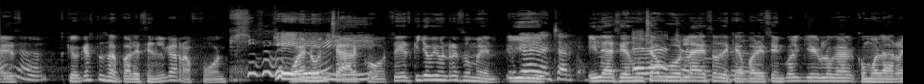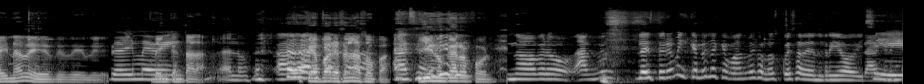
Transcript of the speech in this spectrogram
Es- Ajá. creo que esto se aparecía en el garrafón. ¿Qué? O en un charco. Sí, es que yo vi un resumen. Y, era en el charco. y le hacían Era mucha burla a eso de que aparecía en cualquier lugar, como la reina de, de, de, de- Bloody de. Encantada. Ah, no. Ah, Que aparece en la sopa. Ah, sí. Y en un garrafón. No, pero a mí, la historia mexicana es la que más me conozco, esa del río y la Sí.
